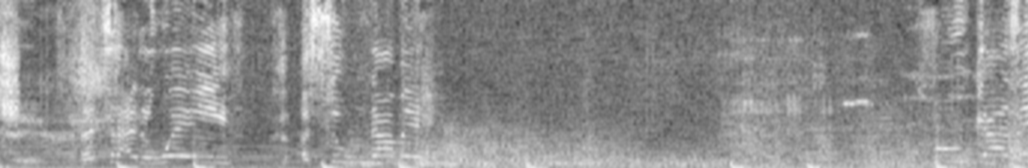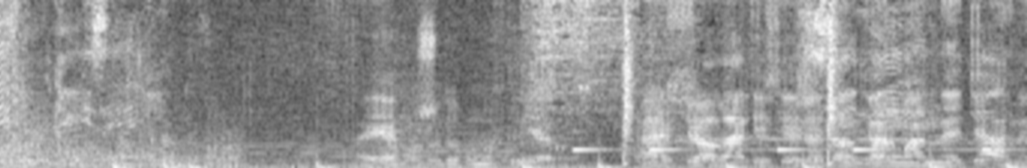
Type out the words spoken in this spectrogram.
інших. A tidal wave, a tsunami. Fugazi, gazy. А я можу допомогти якось. А що, вартівський жетон карман не тягне?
